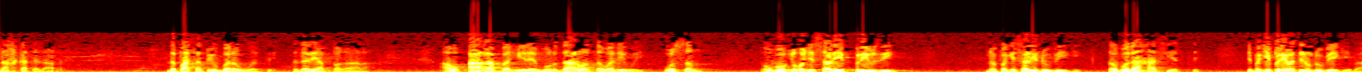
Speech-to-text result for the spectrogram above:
دا ښکته لاړې د پاسه پې اوبه راووتې د دریاب په غاړه او هغه بهیره مردار ورته ولې وایي اوس هم اوبو کې خو چې سړی پریوځي نو پکې سړی ډوبېږي د اوبو دا خاصیت دی چې پکې پریوتې نو ډوبېږي به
